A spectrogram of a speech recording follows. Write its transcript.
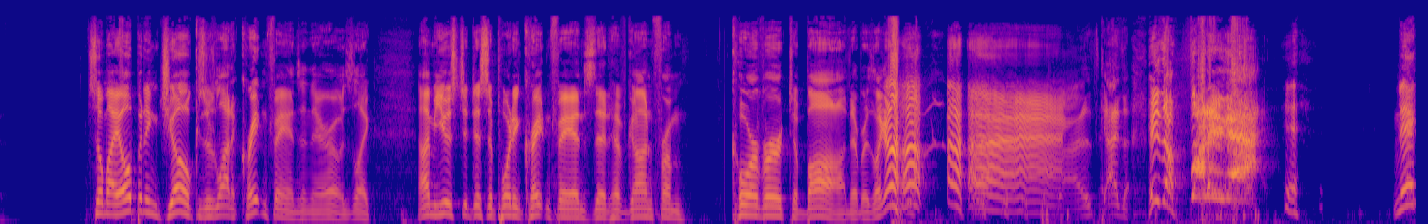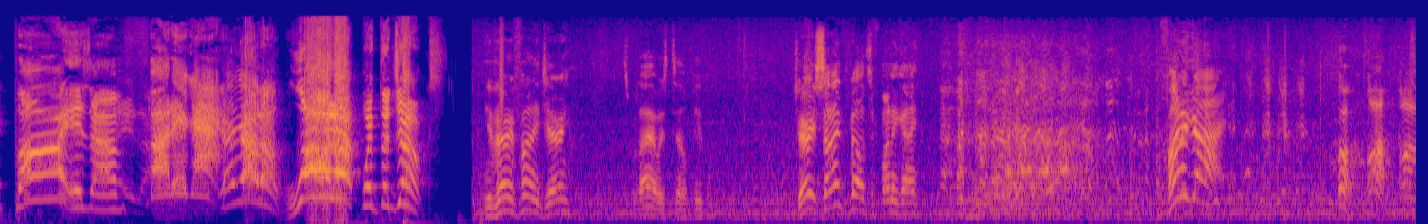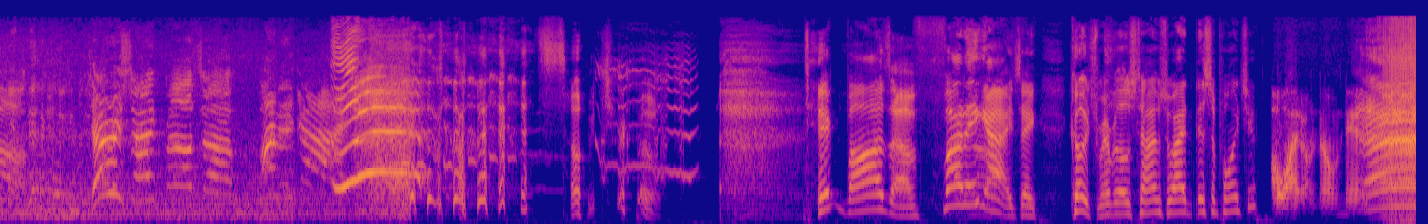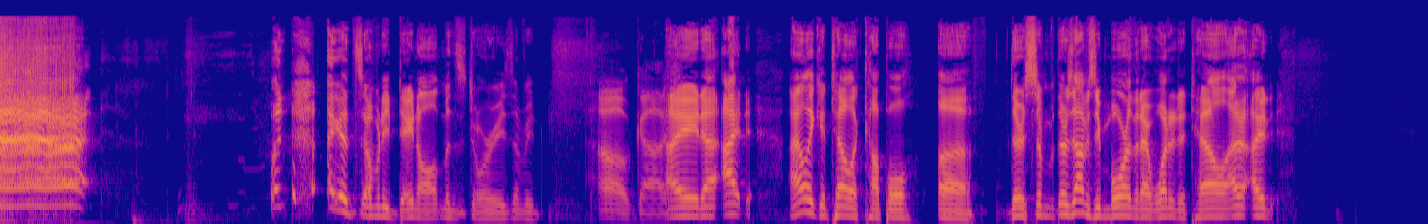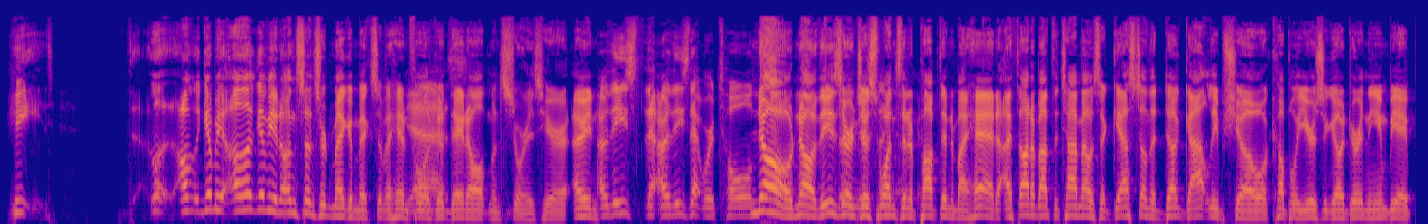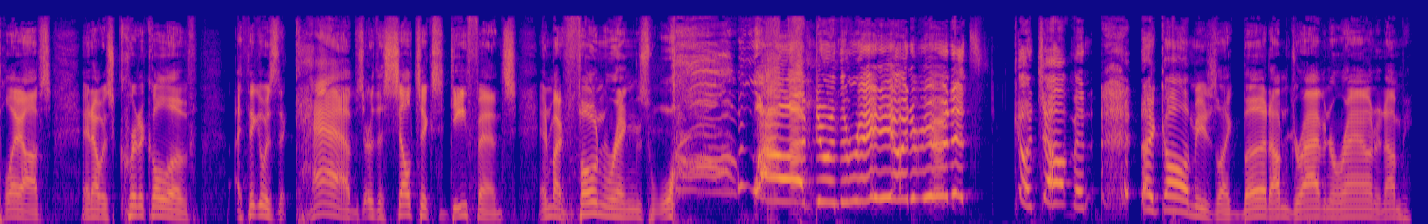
so my opening joke, because there's a lot of Creighton fans in there, I was like, I'm used to disappointing Creighton fans that have gone from Korver to Bahe. And everybody's like, ah, this guy's a, he's a funny guy. Nick Bahe is a funny guy. I gotta load up with the jokes. You're very funny, Jerry. That's what I always tell people. Jerry Seinfeld's a funny guy. funny guy! Jerry Seinfeld's a funny guy! That's so true. Nick Bahe's a funny guy. Say, Coach, remember those times where I disappoint you? Oh, I don't know, Nick. What? I got so many Dana Altman stories. I mean, Oh gosh. I uh, I I only could tell a couple. Uh, there's some. There's obviously more that I wanted to tell. I, I he. I'll give you. I'll give you an uncensored mega mix of a handful of good Yes. Dana Altman stories here. I mean, are these are these that were told? no, no, these are just ones that have popped into my head. I thought about the time I was a guest on the Doug Gottlieb show a couple of years ago during the NBA playoffs, and I was critical of, I think it was the Cavs or the Celtics defense, and my phone rings while, I'm doing the radio interview, and it's Coach Altman. I call him. He's like, Bud, I'm driving around, and I'm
